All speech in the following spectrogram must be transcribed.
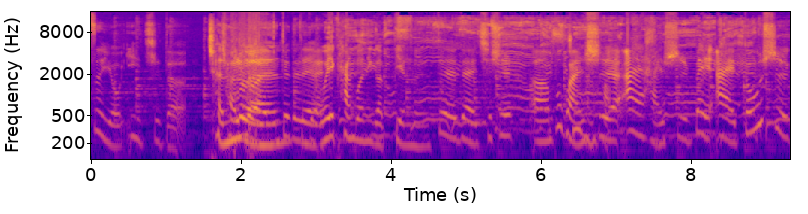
自由意志的。沉沦，对对对，我也看过那个辩论。对对对，其实，嗯，不管是爱还是被爱，都是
